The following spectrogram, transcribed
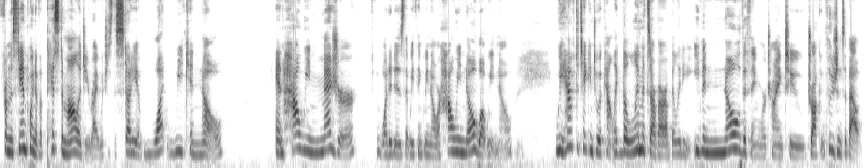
from the standpoint of epistemology right which is the study of what we can know and how we measure what it is that we think we know or how we know what we know we have to take into account like the limits of our ability to even know the thing we're trying to draw conclusions about.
